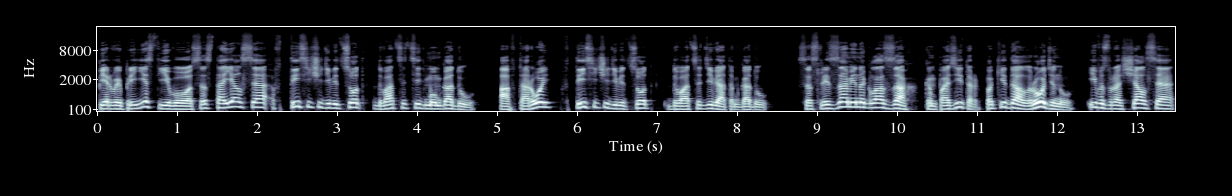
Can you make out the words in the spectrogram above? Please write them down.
Первый приезд его состоялся в 1927 году, а второй в 1929 году. Со слезами на глазах композитор покидал родину и возвращался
